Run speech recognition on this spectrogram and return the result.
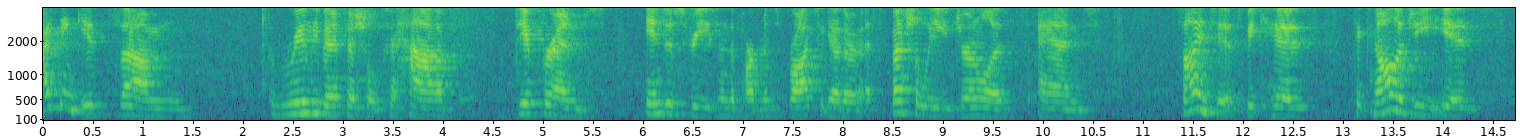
I think it's um, really beneficial to have different industries and departments brought together, especially journalists and scientists because technology is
